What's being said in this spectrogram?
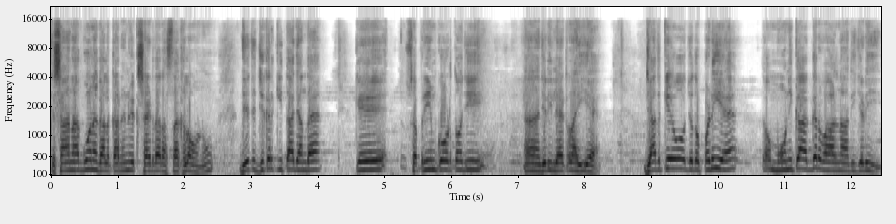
ਕਿਸਾਨ ਆਗੂਆਂ ਨਾਲ ਗੱਲ ਕਰਨ ਨੂੰ ਇੱਕ ਸਾਈਡ ਦਾ ਰਸਤਾ ਖਲਾਉਣ ਨੂੰ, ਜਿਹਦੇ 'ਚ ਜ਼ਿਕਰ ਕੀਤਾ ਜਾਂਦਾ ਹੈ ਕਿ ਸੁਪਰੀਮ ਕੋਰਟ ਤੋਂ ਜੀ ਜਿਹੜੀ ਲੈਟਰ ਆਈ ਹੈ, ਜਦ ਕਿ ਉਹ ਜਦੋਂ ਪੜ੍ਹੀ ਹੈ, ਤਾਂ ਉਹ ਮੋਨਿਕਾ ਅਗਰਵਾਲ ਨਾਂ ਦੀ ਜਿਹੜੀ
